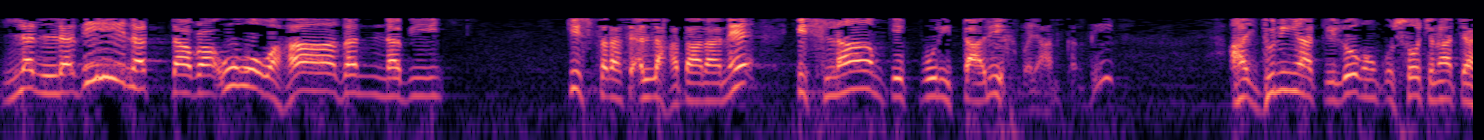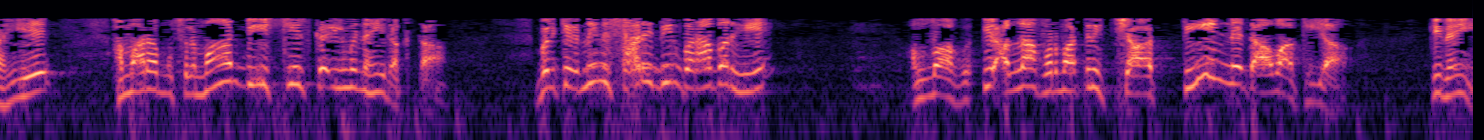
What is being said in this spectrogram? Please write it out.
للذین اتبعوا النبی۔ کس طرح سے اللہ تعالی نے اسلام کی پوری تاریخ بیان کر دی۔ آج دنیا کے لوگوں کو سوچنا چاہیے، ہمارا مسلمان بھی اس چیز کا علم نہیں رکھتا، بلکہ نہیں نہیں، سارے دن برابر ہی اللہ اللہ فرماتے تین نے دعویٰ کیا کہ نہیں،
